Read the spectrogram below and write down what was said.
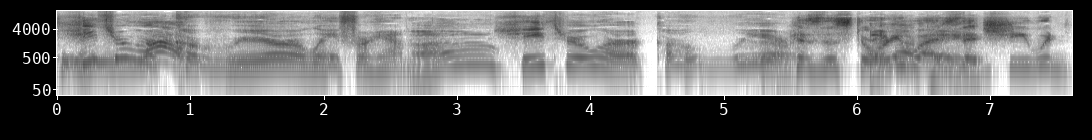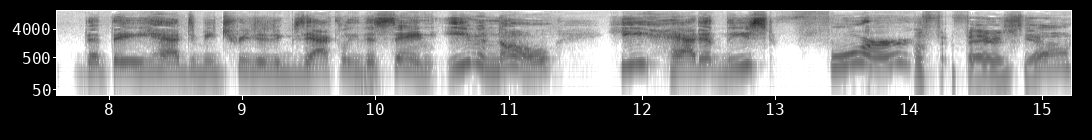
She threw her career away for him. Oh. She threw her career. Because the story was paid. that she would, that they had to be treated exactly the same, even though he had at least four Affairs, yeah.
